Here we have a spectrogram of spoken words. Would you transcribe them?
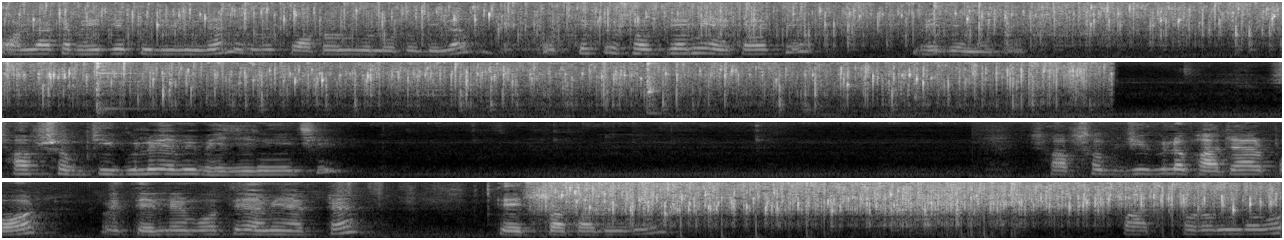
করলাটা ভেজে তুলে নিলাম, এবার পটলগুলোকে দিলাম। প্রত্যেকটা সবজি আমি একা একে ভেজে নেব। সব সবজিগুলোই আমি ভেজে নিয়েছি। সব সবজিগুলো ভাজার পর ওই তেলের মধ্যে আমি একটা তেজপাতা দিয়ে পাঁচফোড়ন দেবো।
